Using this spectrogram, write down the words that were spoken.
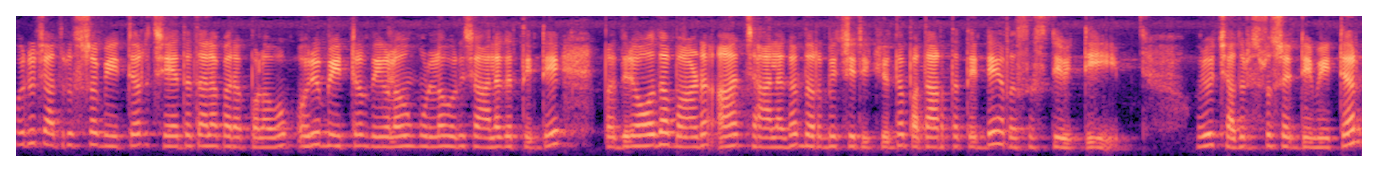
ഒരു ചതുരശ്ര മീറ്റർ ഛേദതല പരപ്പളവും ഒരു മീറ്റർ നീളവുമുള്ള ഒരു ചാലകത്തിന്റെ പ്രതിരോധമാണ് ആ ചാലകം നിർമ്മിച്ചിരിക്കുന്ന പദാർത്ഥത്തിന്റെ റെസിസ്റ്റിവിറ്റി. ഒരു ചതുരശ്ര സെന്റിമീറ്റർ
